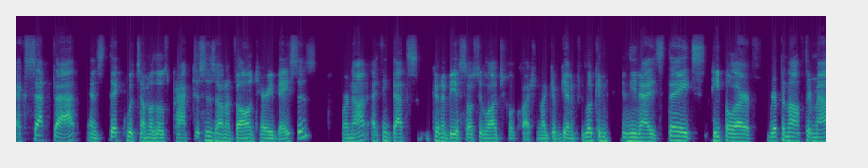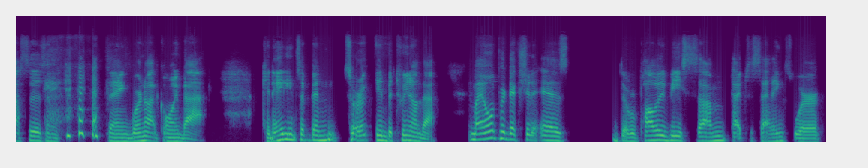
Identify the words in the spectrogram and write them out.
accept that and stick with some of those practices on a voluntary basis or not, I think that's going to be a sociological question. Like, again, if you look in, in the United States, people are ripping off their masks and saying, we're not going back. Canadians have been sort of in between on that. My own prediction is there will probably be some types of settings where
